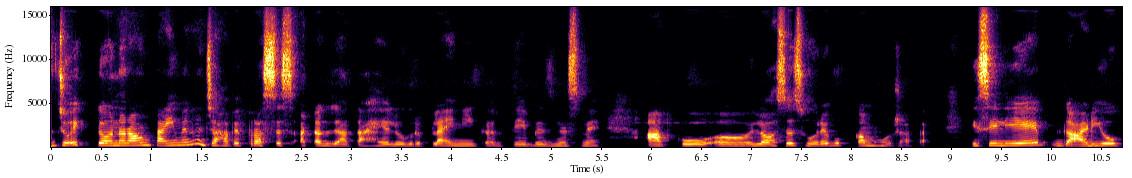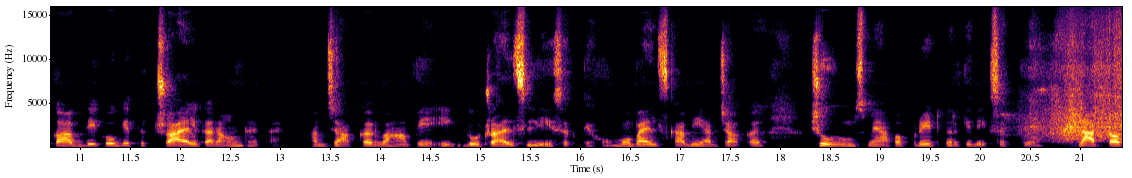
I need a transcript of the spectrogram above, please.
जो एक टर्न अराउंड टाइम है ना, जहाँ पे प्रोसेस अटक जाता है, लोग रिप्लाई नहीं करते बिज़नेस में, आपको लॉसेस हो रहे वो कम हो जाता है। इसीलिए गाड़ियों का आप देखोगे तो ट्रायल का राउंड रहता है। आप जाकर वहाँ पे एक दो ट्रायल्स ले सकते हो मोबाइल्स का भी आप जाकर शोरूम्स में आप ऑपरेट करके देख सकते हो। लैपटॉप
